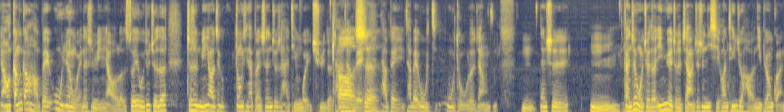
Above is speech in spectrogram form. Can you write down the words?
然后刚刚好被误认为那是民谣了，所以我就觉得，就是民谣这个东西它本身就是还挺委屈的，它它哦被、是，他被它被误解误读了这样子，嗯，但是嗯，反正我觉得音乐就是这样，就是你喜欢听就好，你不用管，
